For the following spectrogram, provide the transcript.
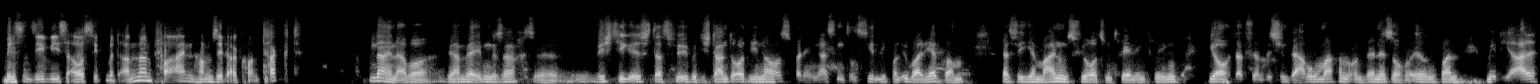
Wissen Sie, wie es aussieht mit anderen Vereinen? Haben Sie da Kontakt? Nein, aber wir haben ja eben gesagt, äh, wichtig ist, dass wir über die Standorte hinaus, bei den ganzen Interessierten, die von überall herkommen, dass wir hier Meinungsführer zum Training kriegen, die auch dafür ein bisschen Werbung machen. Und wenn es auch irgendwann medial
